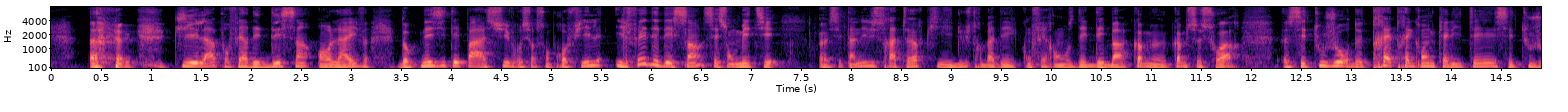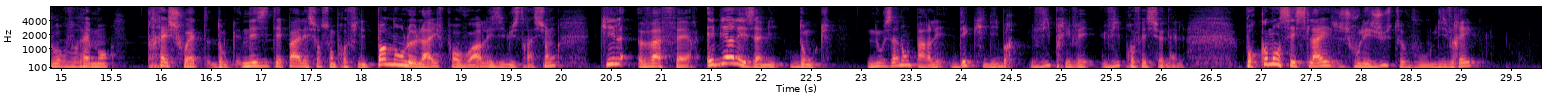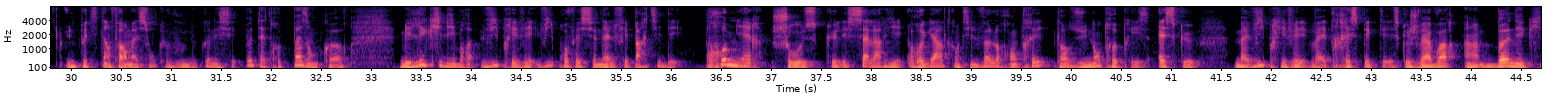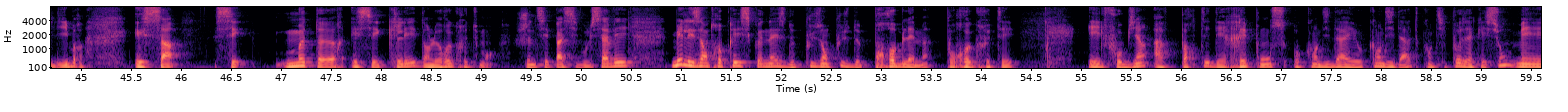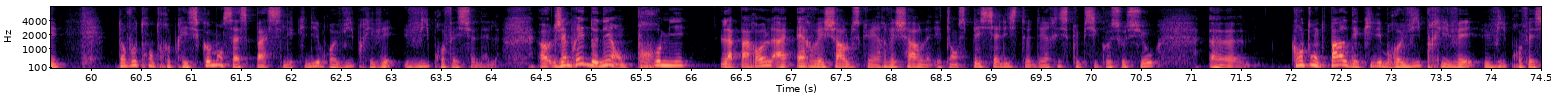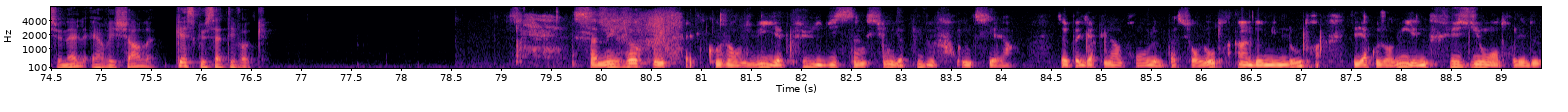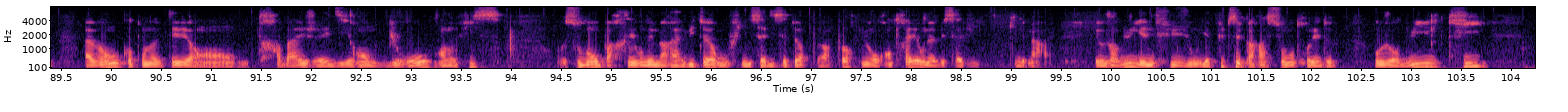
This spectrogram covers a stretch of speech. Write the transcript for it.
qui est là pour faire des dessins en live. Donc n'hésitez pas à suivre sur son profil. Il fait des dessins, c'est son métier. Euh, c'est un illustrateur qui illustre bah, des conférences, des débats comme, euh, comme ce soir. Euh, c'est toujours de très très grande qualité, c'est toujours vraiment très chouette. Donc n'hésitez pas à aller sur son profil pendant le live pour voir les illustrations qu'il va faire. Eh bien les amis, donc nous allons parler d'équilibre vie privée, vie professionnelle. Pour commencer ce live, je voulais juste vous livrer une petite information que vous ne connaissez peut-être pas encore, mais l'équilibre vie privée, vie professionnelle fait partie des premières choses que les salariés regardent quand ils veulent rentrer dans une entreprise. Est-ce que ma vie privée va être respectée? Est-ce que je vais avoir un bon équilibre? Et ça, c'est moteur et c'est clé dans le recrutement. Je ne sais pas si vous le savez, mais les entreprises connaissent de plus en plus de problèmes pour recruter et il faut bien apporter des réponses aux candidats et aux candidates quand ils posent la question. Mais dans votre entreprise, comment ça se passe, l'équilibre vie privée, vie professionnelle? J'aimerais donner en premier la parole à Hervé Charles, parce que Hervé Charles étant spécialiste des risques psychosociaux, euh, quand on te parle d'équilibre vie privée, vie professionnelle, Hervé Charles, qu'est-ce que ça t'évoque? Ça m'évoque le fait qu'aujourd'hui, il n'y a plus de distinction, il n'y a plus de frontières. Ça ne veut pas dire que l'un prend le pas sur l'autre, un domine l'autre. C'est-à-dire qu'aujourd'hui, il y a une fusion entre les deux. Avant, quand on était en travail, j'allais dire en bureau, en office, souvent on partait, on démarrait à 8h, on finissait à 17h, peu importe, mais on rentrait, on avait sa vie qui démarrait. Et aujourd'hui, il y a une fusion, il n'y a plus de séparation entre les deux. Aujourd'hui, qui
